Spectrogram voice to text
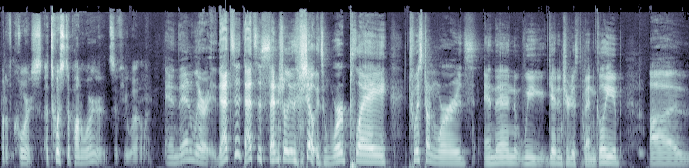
but of course, a twist upon words, if you will. And then we're that's it. That's essentially the show. It's wordplay, twist on words, and then we get introduced to Ben Gleib. Uh,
